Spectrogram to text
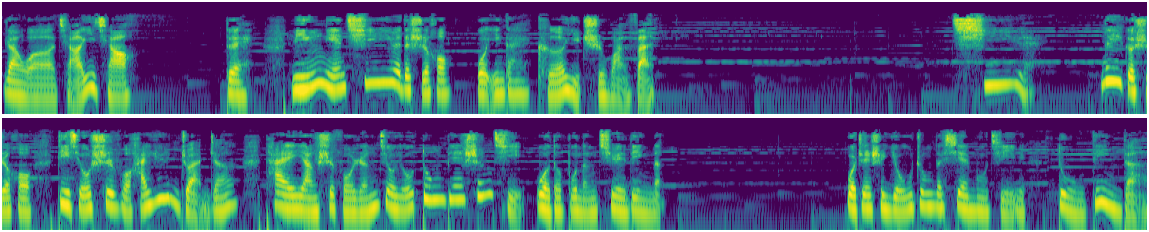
让我瞧一瞧。对，明年七月的时候，我应该可以吃晚饭。七月，那个时候，地球是否还运转着？太阳是否仍旧由东边升起？我都不能确定呢。我真是由衷的羡慕起笃定的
